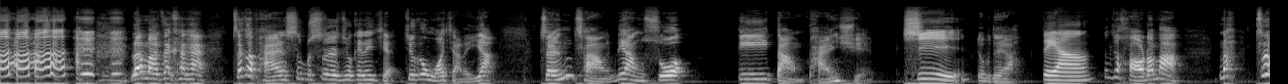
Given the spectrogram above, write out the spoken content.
那么再看看这个盘是不是就跟你讲，就跟我讲的一样，整场量缩，低档盘旋，是对不对啊？对啊，那就好了嘛。那这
